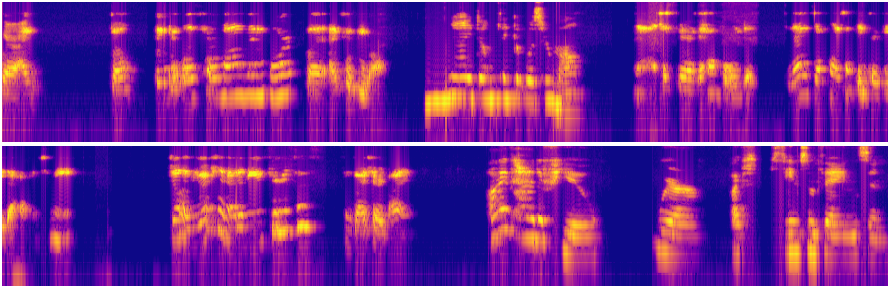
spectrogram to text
where I don't think it was her mom anymore, but I could be wrong. I don't think it was her mom. Yeah, just very convoluted. So that was definitely something creepy that happened to me. Jill, have you actually had any experiences since I shared mine? I've had a few where I've seen some things and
